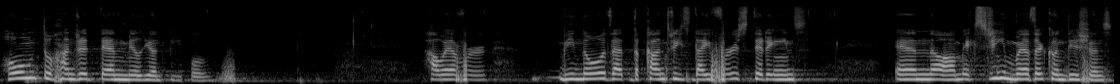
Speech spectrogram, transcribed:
home to 110 million people. However, we know that the country's diverse terrains and um, extreme weather conditions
